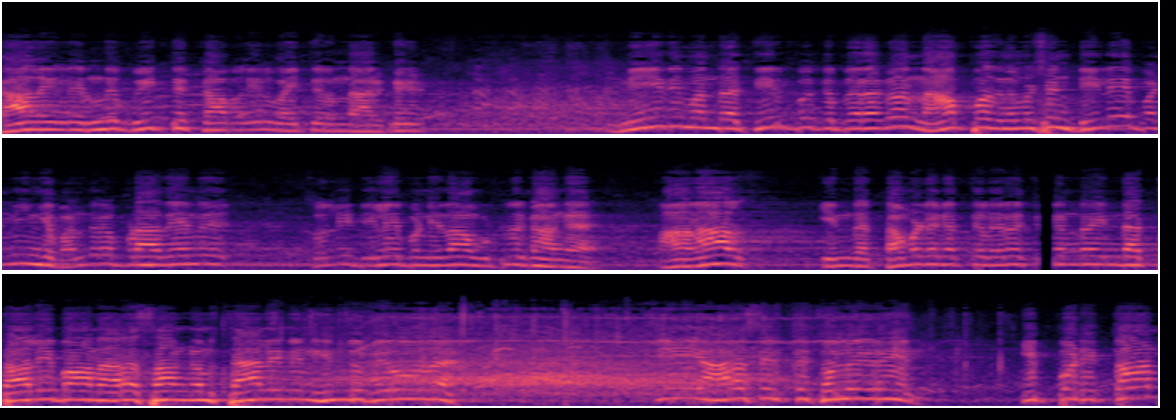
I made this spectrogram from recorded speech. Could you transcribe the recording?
காலையிலிருந்து வீட்டு காவலில் வைத்திருந்தார்கள். நீதிமன்ற தீர்ப்புக்கு பிறகு நாற்பது நிமிஷம் டிலே பண்ணி இங்க வந்துடப்படாதேன்னு சொல்லி டிலே பண்ணி தான் விட்டுருக்காங்க. ஆனால் இந்த தமிழகத்தில் இருக்கின்ற இந்த தாலிபான் அரசாங்கம் ஸ்டாலினின் இந்து விரோத அரசிற்கு சொல்லுகிறேன். இப்படித்தான்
